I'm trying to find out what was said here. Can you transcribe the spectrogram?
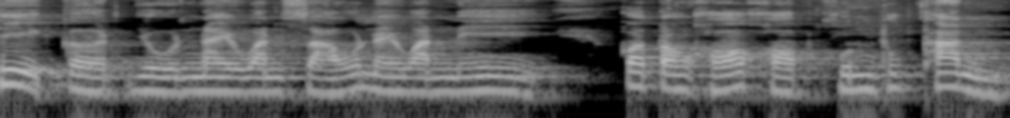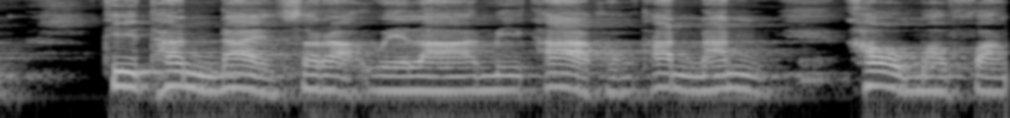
ที่เกิดอยู่ในวันเสาร์ในวันนี้ ก็ต้องขอขอบคุณทุกท่าน ที่ท่านได้สละเวลามีค่าของท่านนั้น เข้ามาฟัง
